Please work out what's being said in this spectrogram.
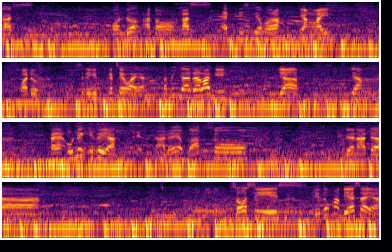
khas pondok atau khas etnis Tionghoa yang lain. Waduh sedikit kecewa ya. Tapi nggak ada lagi. Ya yang kayak unik gitu ya. Nggak ada ya bakso kemudian ada sosis. Itu mah biasa ya.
